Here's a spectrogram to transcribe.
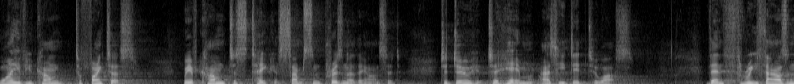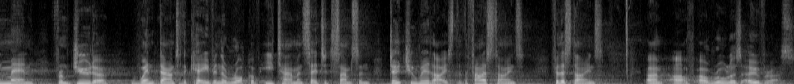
Why have you come to fight us? We have come to take Samson prisoner, they answered, to do to him as he did to us. Then 3,000 men from Judah went down to the cave in the rock of Etam and said to Samson, Don't you realize that the Philistines, Philistines um, are, are rulers over us.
